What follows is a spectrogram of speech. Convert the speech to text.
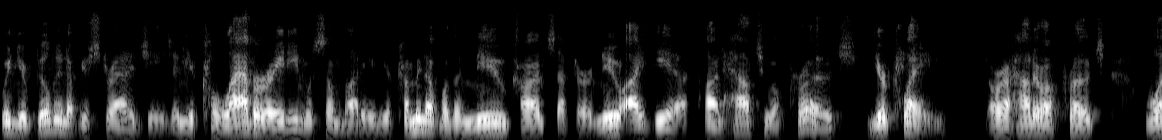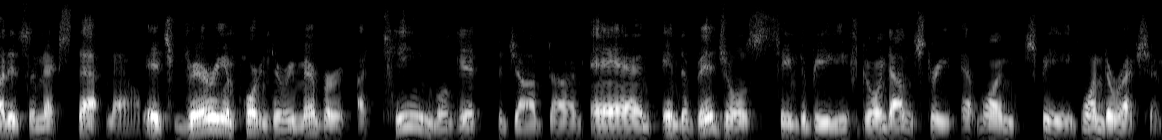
when you're building up your strategies and you're collaborating with somebody and you're coming up with a new concept or a new idea on how to approach your claim or how to approach what is the next step now? It's very important to remember a team will get the job done, and individuals seem to be going down the street at one speed, one direction.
